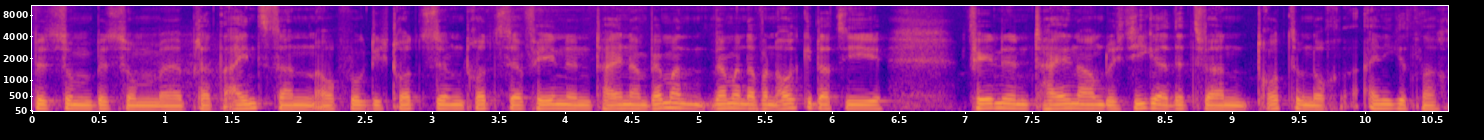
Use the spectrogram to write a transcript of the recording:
bis zum, bis zum äh, Platz 1 dann auch wirklich trotzdem, trotz der fehlenden Teilnahmen, wenn man, wenn man davon ausgeht, dass die fehlenden Teilnahmen durch Sieger ersetzt werden, trotzdem noch einiges nach,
